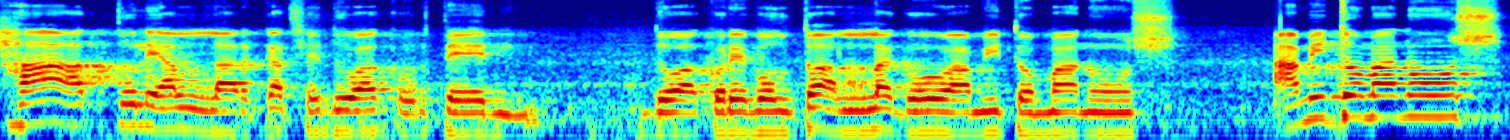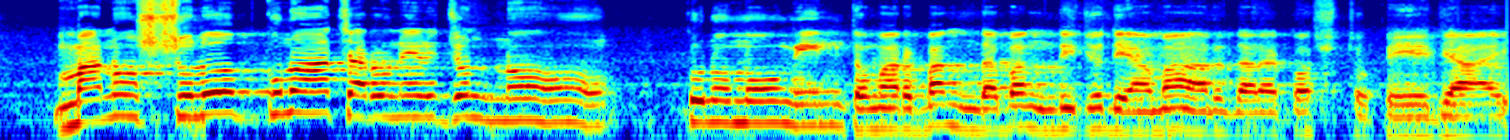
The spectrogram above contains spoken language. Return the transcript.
হাত তুলে আল্লাহর কাছে দোয়া করতেন। দোয়া করে বলতো, আল্লাহ গো, আমি তো মানুষ, আমি তো মানুষ মানুষ সুলভ কোনো আচরণের জন্য। কোনো মৌমিন তোমার বান্দা বান্দি যদি আমার দ্বারা কষ্ট পেয়ে যায়,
